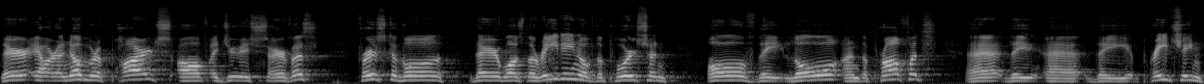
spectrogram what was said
there are a number of parts of a Jewish service. First of all, there was the reading of the portion of the law and the prophets uh, the, uh, the preaching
